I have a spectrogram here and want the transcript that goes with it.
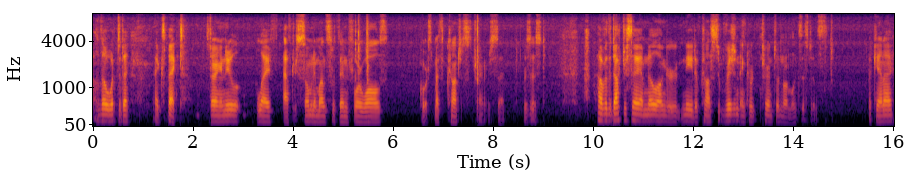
Although, what did I expect? Starting a new life after so many months within four walls? Of course, my subconscious is trying to reset, resist. However, the doctors say I'm no longer in need of constant supervision and can return to a normal existence. But can I?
